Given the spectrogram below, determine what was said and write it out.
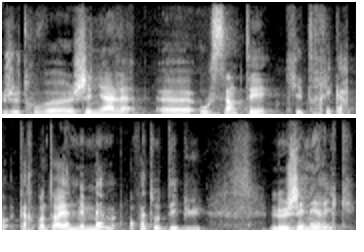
je, trouve euh, géniale au synthé, qui est très carp carpenterienne, mais même en fait au début, le générique,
